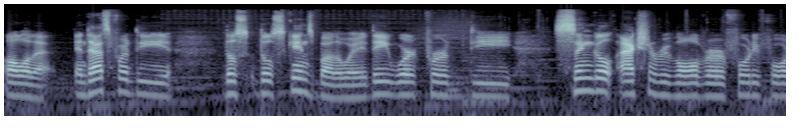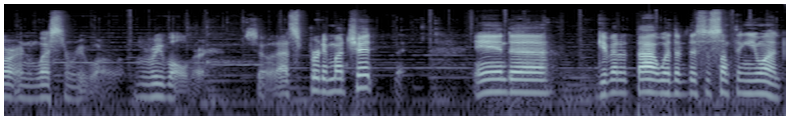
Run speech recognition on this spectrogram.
all of that. And that's for the those those skins by the way. They work for the single action revolver 44 and western revolver. So that's pretty much it. And uh, give it a thought whether this is something you want.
